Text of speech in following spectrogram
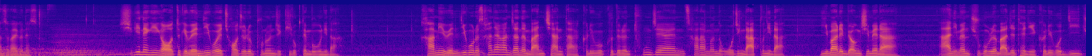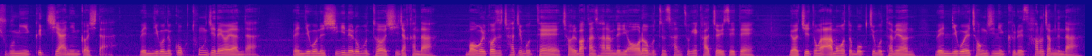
단서 발견했어. 시기내기가 어떻게 웬디고의 저주를 부르는지 기록된 부분이다. 감히 웬디고를 사냥한 자는 많지 않다. 그리고 그들은 통제한 사람은 오직 나뿐이다. 이 말을 명심해라. 아니면 죽음을 맞을 테니 그리고 네 죽음이 끝이 아닌 것이다. 웬디고는 꼭 통제되어야 한다. 웬디고는 시기내로부터 시작한다. 먹을 것을 찾지 못해 절박한 사람들이 얼어붙은 산속에 갇혀 있을 때 며칠 동안 아무것도 먹지 못하면 웬디고의 정신이 그를 사로잡는다.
